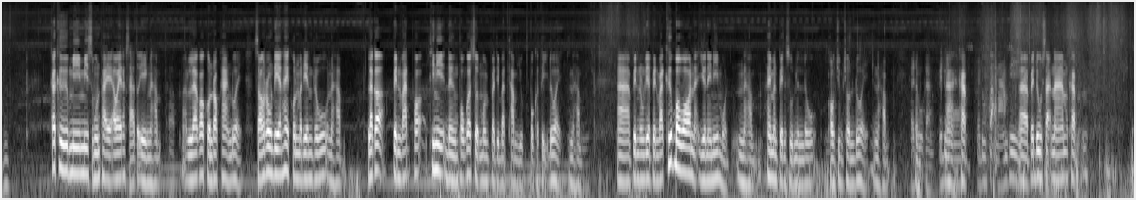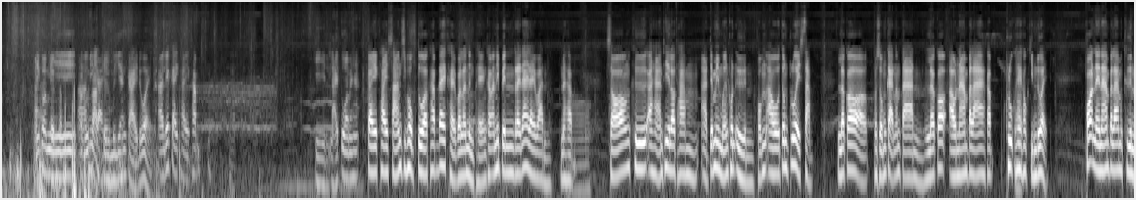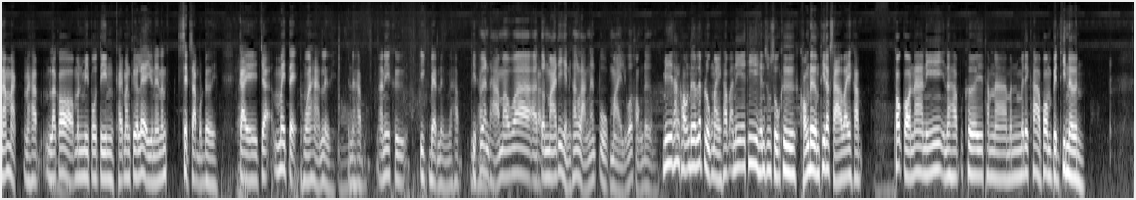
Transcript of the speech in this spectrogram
ก็คือมีมีสมุนไพรเอาไว้รักษาตัวเองนะครับ ครับ แล้วก็คนรอบข้างด้วยสองโรงเรียนให้คนมาเรียนรู้นะครับ แล้วก็เป็นวัดเพราะที่นี่หนึ่งผมก็สวดมนต์ปฏิบัติธรรมอยู่ปกติด้วยนะครับอ่าเป็นโรงเรียนเป็นวัดคือบวรน่ะอยู่ในนี้หมดนะครับ ให้มันเป็นศูนย์เรียนรู้ของชุมชนด้วยนะครับ ไปดูกัน ไปดูอ่าครับ ไปดูสระน้ำที่ อ่าไปดูสระน้ำครับ นี่ก็มีปอ่าศุมีสัตไก่ว์คือมีเลี้ยงไก่ด้วย อ่าเลี้ยงไก่ไข่ครับ กี่หลายตัวไหมฮะไก่ไข่36 ตัวครับ ได้ไข่วันละหนึ่งแผงครับ อันนี้เป็นรายได้รายวันนะครับอ๋อสองคืออาหารที่เราทำอาจจะไม่เหมือนคนอื่น ผมเอาต้นกล้วยสับ แล้วก็ผสมกากน้ำตาล แล้วก็เอาน้ำปลาร้าครับคลุกให้เขากินด้วย เพราะในน้ำปลาร้ามันคือน้ำหมักนะครับ แล้วก็มันมีโปรตีนไขมันเกลือแร่อยู่ในนั้นเสร็จสับหมดเลย ไก่จะไม่เตะหัวอาหารเลยนะครับ อันนี้คืออีกแบบหนึ่งนะครับมีที่ทำเพื่อนถามมาว่าเอ่อครับต้นไม้ที่เห็นข้างหลังนั้นปลูกใหม่หรือว่าของเดิม มีทั้งของเดิมและปลูกใหม่ครับ อันนี้ที่เห็นสูงๆคือของเดิมที่รักษาไว้ครับ เพราะก่อนหน้านี้นะครับ เคยทำนา มันไม่ได้ข้าวเพราะมันเป็นที่เนิน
